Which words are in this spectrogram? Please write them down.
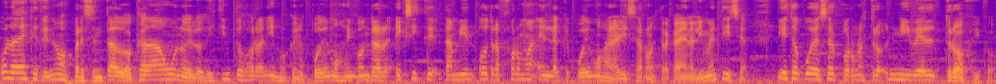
una vez que tenemos presentado a cada uno de los distintos organismos que nos podemos encontrar, existe también otra forma en la que podemos analizar nuestra cadena alimenticia, y esto puede ser por nuestro nivel trófico.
